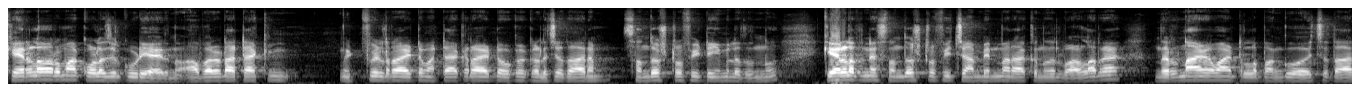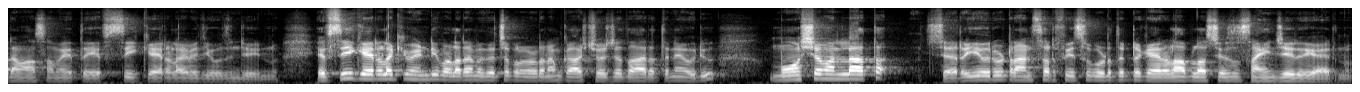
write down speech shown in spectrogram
കേരളവർമ്മ കോളേജിൽ കൂടിയായിരുന്നു. അവരുടെ അറ്റാക്കിംഗ് മിഡ്ഫീൽഡറായിട്ടും അറ്റാക്കറായിട്ടും ഒക്കെ കളിച്ച താരം സന്തോഷ് ട്രോഫി ടീമിലെത്തുന്നു കേരളത്തിനെ സന്തോഷ് ട്രോഫി ചാമ്പ്യന്മാരാക്കുന്നതിൽ വളരെ നിർണായകമായിട്ടുള്ള പങ്ക് വഹിച്ച താരം ആ സമയത്ത് എഫ് സി കേരളയിൽ ജോലിയും ചെയ്യുന്നു. എഫ് സി കേരളയ്ക്ക് വേണ്ടി വളരെ മികച്ച പ്രകടനം കാഴ്ചവെച്ച താരത്തിനെ ഒരു മോശമല്ലാത്ത ചെറിയൊരു ട്രാൻസ്ഫർ ഫീസ് കൊടുത്തിട്ട് കേരള ബ്ലാസ്റ്റേഴ്സ് സൈൻ ചെയ്യുകയായിരുന്നു.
